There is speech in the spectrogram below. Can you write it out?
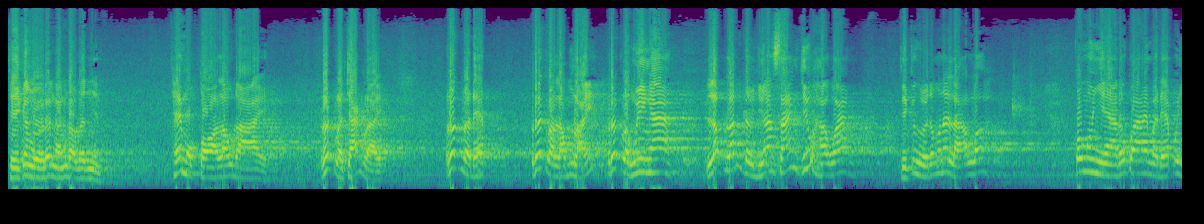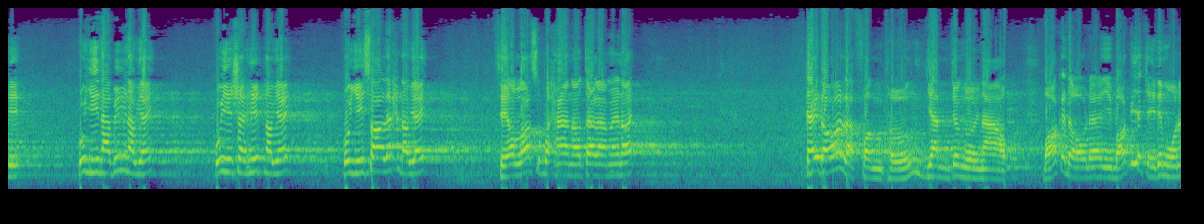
Thì cái người đó ngẩng đầu lên nhìn, Thấy một tòa lâu đài Rất là tráng lệ. Rất là đẹp, Rất là lộng lẫy, Rất là nguy nga, Lấp lánh từ những ánh sáng chiếu hào quang. Thì cái người đó mới nói là Allah, Có ngôi nhà đâu có ai mà đẹp quá vậy? Của vị Nabi nào vậy? Của vị Shahid nào vậy? Của vị Saleh nào vậy? Thì Allah subhanahu wa ta'ala mới nói, cái đó là phần thưởng dành cho người nào? Bỏ cái đồ để gì, bỏ cái giá trị để mua đó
